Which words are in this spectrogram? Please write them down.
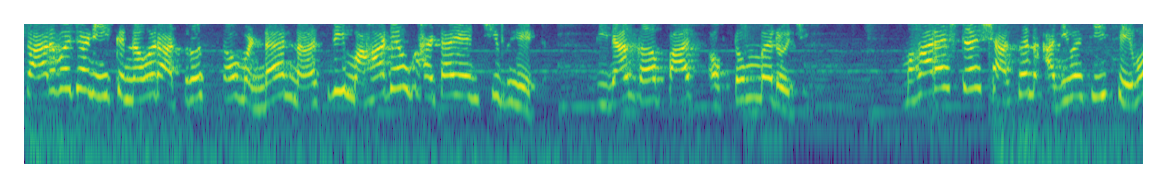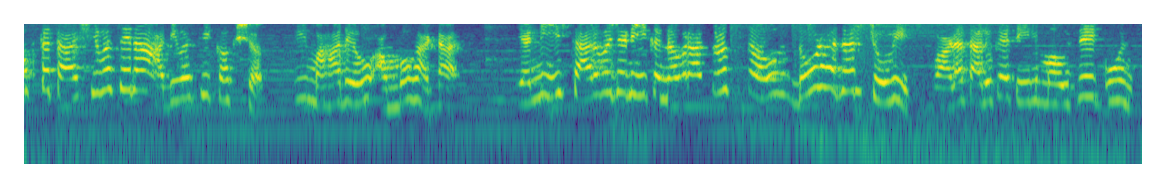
सार्वजनिक नवरात्रोत्सव मंडळांना श्री महादेव घाटा यांची भेट. दिनांक पाच ऑक्टोबर रोजी. महाराष्ट्र शासन आदिवासी सेवक तथा शिवसेना आदिवासी कक्ष श्री महादेव आंबो घाटाळ यांनी सार्वजनिक नवरात्रोत्सव दोन हजार चोवीस वाडा तालुक्यातील मौजे गुंज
